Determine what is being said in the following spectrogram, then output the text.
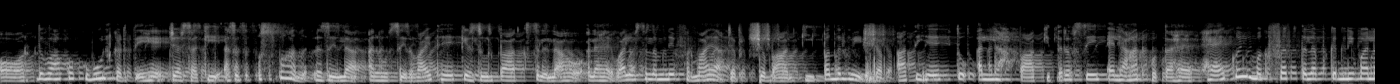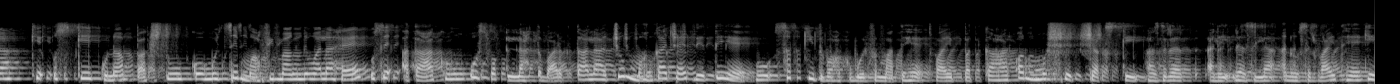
और दुआ को कबूल करते हैं। जैसा कि हज़रत उस्मान रजीला से रवायत है कि रसूल पाक सल्लल्लाहु अलैहि वसल्लम ने फरमाया, जब शबान की पंद्रहवीं शब आती है तो अल्लाह पाक की तरफ़ से ऐलान होता है। है कोई मगफरत तलब करने वाला कि उसके गुना बख्श को मुझसे माफ़ी मांगने वाला है? उसे अता करूँ। उस वक्त अल्लाह तबारक ताला जो मांगा चाहे देते हैं, वो सबकी दुआ कबूल फरमाते हैं। वाई बदकार और मुशरिक शख्स की हज़रत अली रजीला अनु से रवायत है कि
